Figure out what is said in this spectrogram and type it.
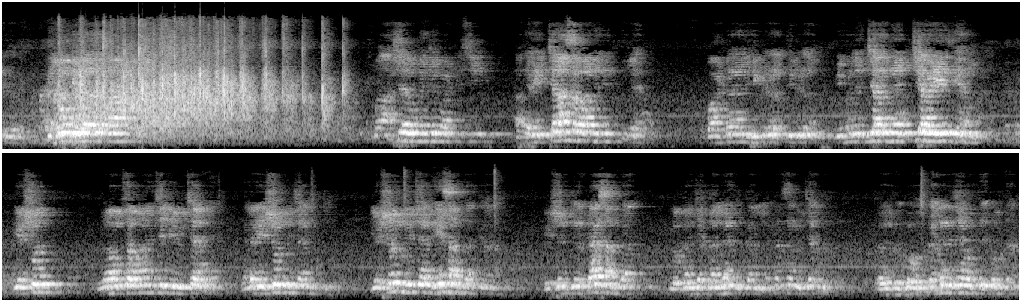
मग अशा लोकांच्या पाठीशी आता हे चार सभा तुझ्या दिल्या वाटण इकडं तिकडं. मी म्हणजे चार नाही चाळीस घ्या यशोद राव चव्हाणांचे जे विचार त्याला यशोद विचार यशवंत विचार हे सांगतात का यशवंत विचार काय सांगतात? लोकांच्या कल्याण कल्याणाचा विचार अ, कल्याणाच्या बाबतीत बोलतात.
